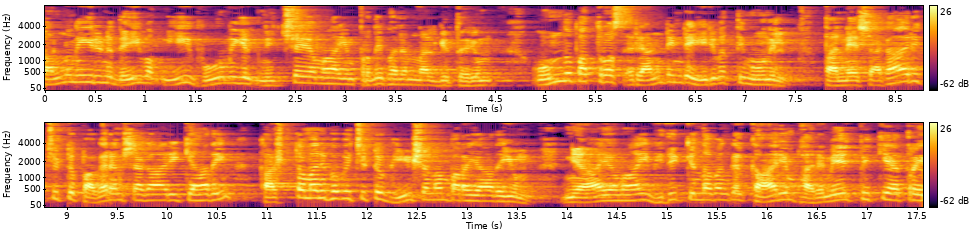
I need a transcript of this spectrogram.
കണ്ണുനീരിന് ദൈവം ഈ ഭൂമിയിൽ നിശ്ചയമായും പ്രതിഫലം നൽകി തരും. ഒന്ന് പത്രോസ് രണ്ടിന്റെ ഇരുപത്തിമൂന്നിൽ തന്നെ ശകാരിച്ചിട്ട് പകരം ശകാരിക്കാതെയും കഷ്ടമനുഭവിച്ചിട്ട് ഭീഷണം പറയാതെയും ന്യായമായി വിധിക്കുന്നവങ്കൽ കാര്യം ഫലമേൽപ്പിക്കത്രേ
